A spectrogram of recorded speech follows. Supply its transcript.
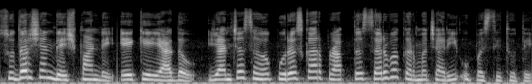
सुदर्शन देशपांडे ए के यादव यांच्यासह पुरस्कार प्राप्त सर्व कर्मचारी उपस्थित होते.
